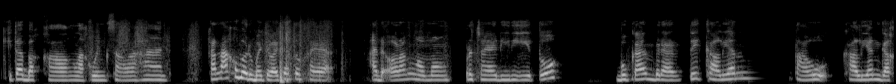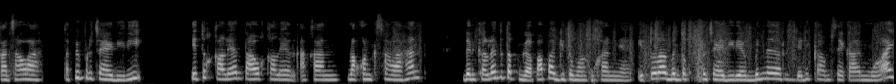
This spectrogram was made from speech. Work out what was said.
kita bakal ngelakuin kesalahan. Karena aku baru baca-baca tuh kayak ada orang ngomong percaya diri itu bukan berarti kalian tahu kalian gak akan salah, tapi percaya diri itu kalian tahu kalian akan melakukan kesalahan dan kalian tetap nggak apa-apa gitu melakukannya. Itulah bentuk percaya diri yang benar. Jadi kalau misalnya kalian mulai,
